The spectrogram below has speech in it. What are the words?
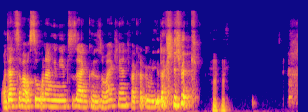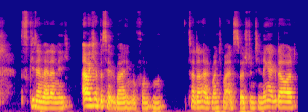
Und das ist aber auch so unangenehm zu sagen, können Sie es nochmal erklären? Ich war gerade irgendwie gedanklich weg. Das geht dann leider nicht. Aber ich habe bisher überall hingefunden. Es hat dann halt manchmal ein, zwei Stündchen länger gedauert.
